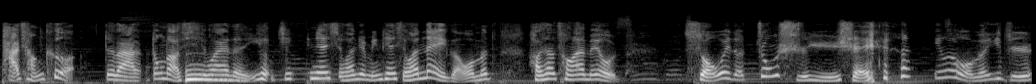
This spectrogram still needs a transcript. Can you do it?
爬墙客，对吧？东倒西歪的，一、嗯、今今天喜欢这，明天喜欢那个。我们好像从来没有所谓的忠实于谁，因为我们一直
